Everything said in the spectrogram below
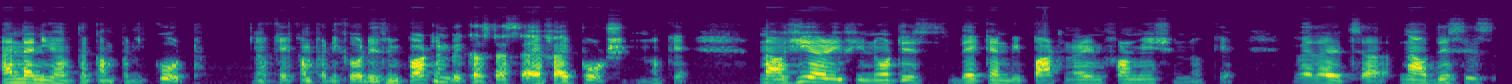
and then you have the company code. Okay company code is important because that's the fi portion okay? Now here if you notice there can be partner information okay? Whether it's a now this is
